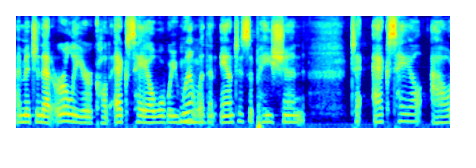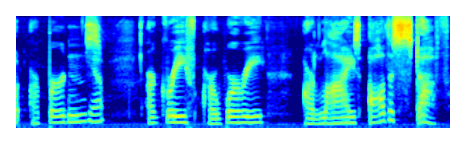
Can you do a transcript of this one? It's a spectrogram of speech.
I mentioned that earlier called Exhale, where we went with an anticipation to exhale out our burdens, Yep. our grief, our worry, our lies, all the stuff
